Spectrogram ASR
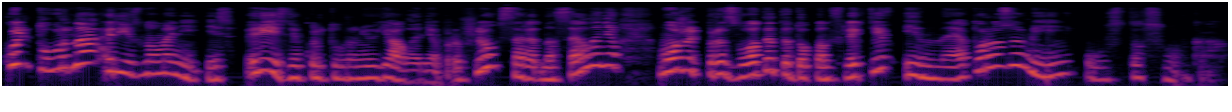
Культурна різноманітність. Різні культурні уявлення про шлюб серед населення можуть призводити до конфліктів і непорозумінь у стосунках.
